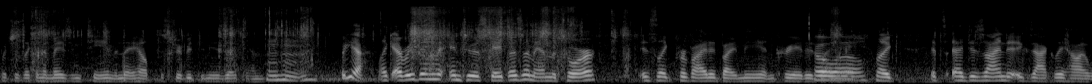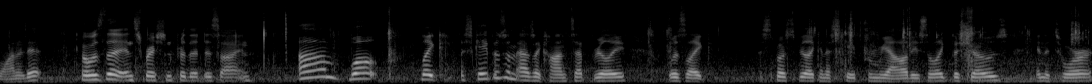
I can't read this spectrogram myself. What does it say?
which is like an amazing team, and they help distribute the music. And hmm but yeah, like everything into Escapism and the tour is like provided by me and created Oh, by wow. me. Like it's I designed it exactly how I wanted it. What was the inspiration for the design? Um, well, like escapism as a concept really was like supposed to be like an escape from reality. So like the shows in the tour,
